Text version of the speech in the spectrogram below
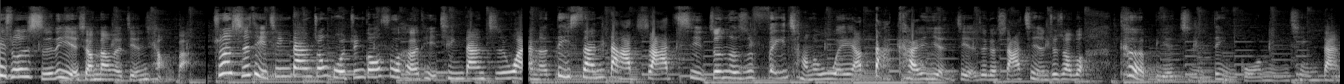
以说是实力也相当的坚强吧。除了实体清单、中国军工复合体清单之外呢，第三大杀器真的是非常的威啊，大开眼界。这个杀器呢就叫做特别指定国民清单，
